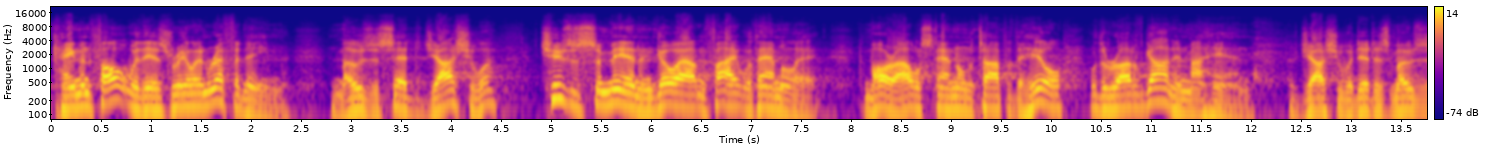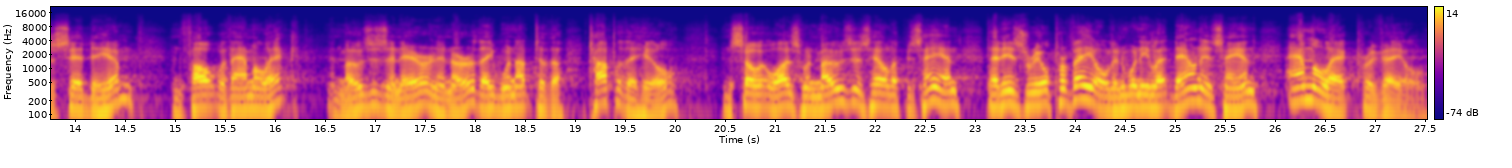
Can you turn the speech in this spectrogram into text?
came and fought with Israel in Rephidim. Moses said to Joshua, Choose us some men and go out and fight with Amalek. Tomorrow I will stand on the top of the hill with the rod of God in my hand. Joshua did as Moses said to him and fought with Amalek. And Moses and Aaron and Hur, they went up to the top of the hill. And so it was when Moses held up his hand that Israel prevailed. And when he let down his hand, Amalek prevailed.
